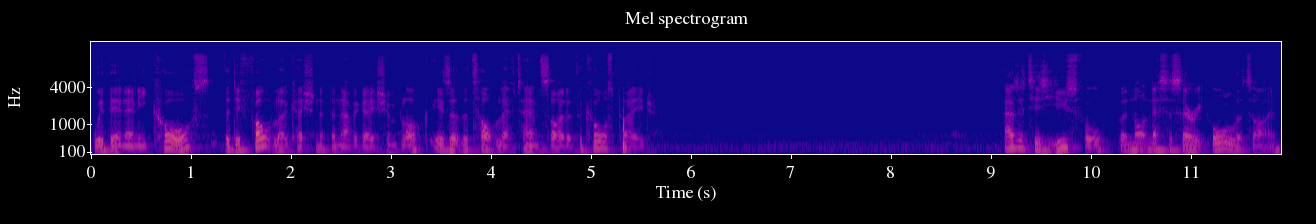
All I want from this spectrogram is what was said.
Within any course, the default location of the navigation block is at the top left hand side of the course page. As it is useful, but not necessary all the time,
